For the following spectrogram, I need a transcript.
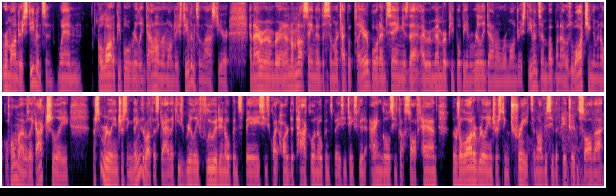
Rhamondre Stevenson when a lot of people were really down on Rhamondre Stevenson last year. And I remember, and I'm not saying they're the similar type of player, but what I'm saying is that I remember people being really down on Rhamondre Stevenson. But when I was watching him in Oklahoma, I was like, actually, there's some really interesting things about this guy. Like he's really fluid in open space. He's quite hard to tackle in open space. He takes good angles. He's got soft hands. There's a lot of really interesting traits. And obviously the Patriots saw that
